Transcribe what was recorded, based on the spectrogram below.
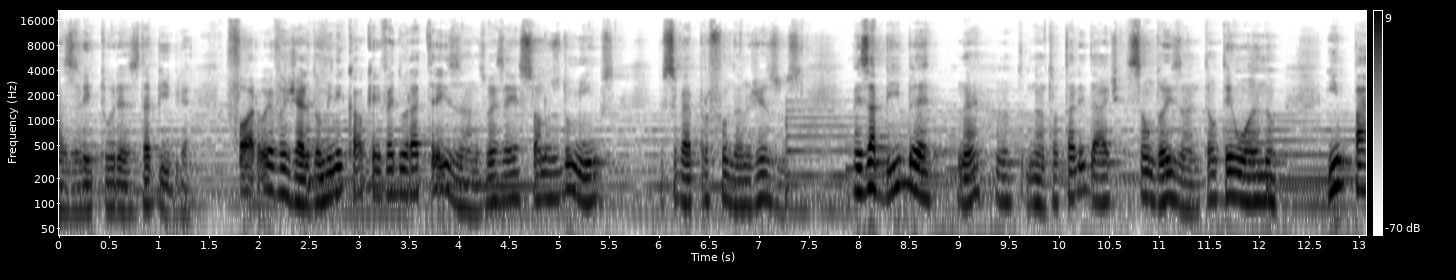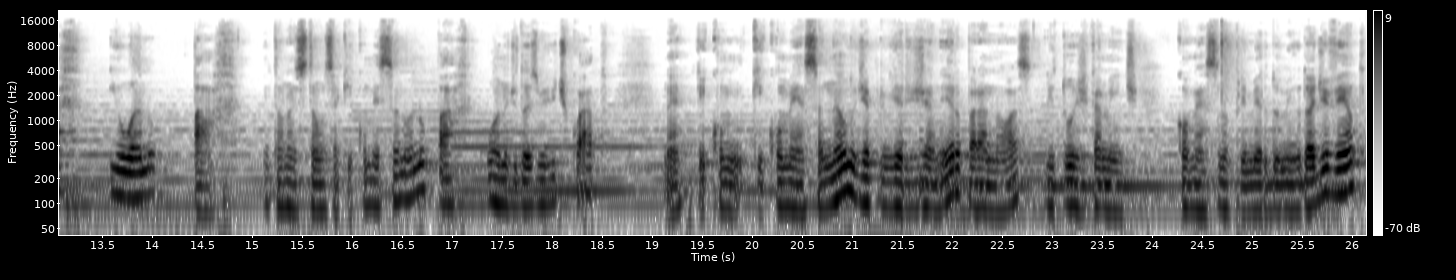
as leituras da Bíblia. Fora o Evangelho Dominical, que aí vai durar três anos, mas aí é só nos domingos você vai aprofundando Jesus. Mas a Bíblia, né, na totalidade, são dois anos. Então tem o ano ímpar e o ano par. Então nós estamos aqui começando o ano par, o ano de 2024 né, que, com, que começa não no dia 1 de janeiro para nós, liturgicamente começa no primeiro domingo do advento.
